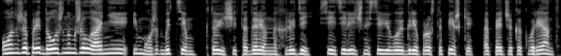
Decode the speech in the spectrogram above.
Он же при должном желании и может быть тем, кто ищет одаренных людей. Все эти личности в его игре просто пешки, опять же, как вариант.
